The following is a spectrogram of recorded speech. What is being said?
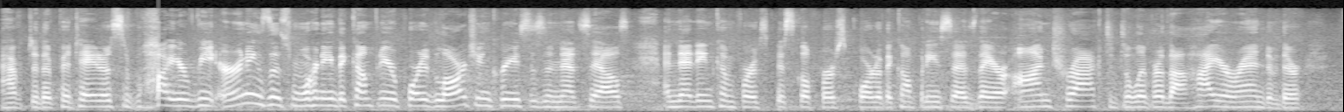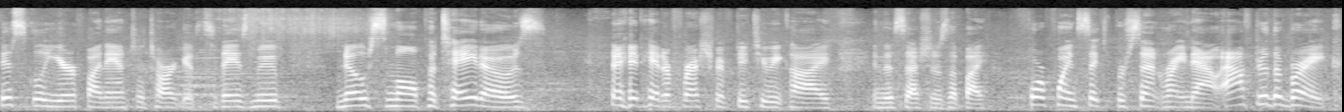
After the potato supplier beat earnings this morning, the company reported large increases in net sales and net income for its fiscal first quarter. The company says they are on track to deliver the higher end of their fiscal year financial targets. Today's move, no small potatoes. It hit a fresh 52 week high in the session. It's up by 4.6% right now. After the break,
